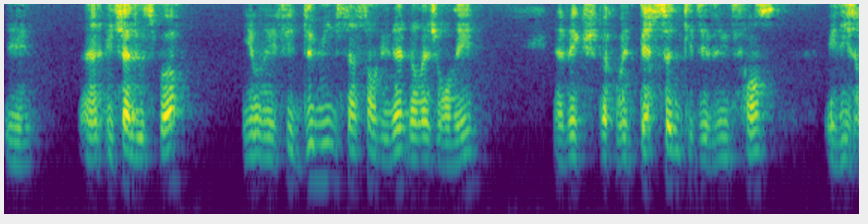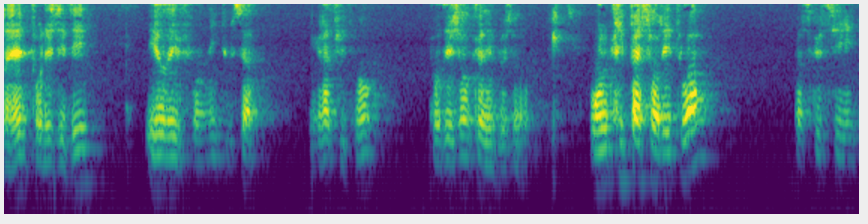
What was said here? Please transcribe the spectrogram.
une salle de sport et on avait fait 2500 lunettes dans la journée avec je ne sais pas combien de personnes qui étaient venues de France et d'Israël pour les aider et on avait fourni tout ça gratuitement pour des gens qui en avaient besoin. On ne crie pas sur les toits, parce que c'est,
